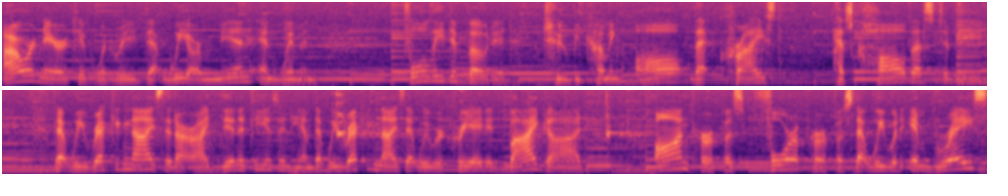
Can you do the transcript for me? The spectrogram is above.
our narrative would read that we are men and women fully devoted to becoming all that Christ has called us to be. That we recognize that our identity is in Him, that we recognize that we were created by God on purpose, for a purpose, that we would embrace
